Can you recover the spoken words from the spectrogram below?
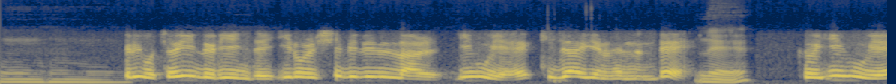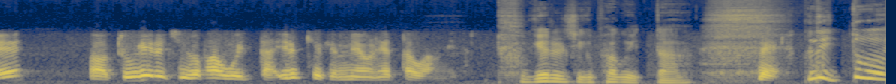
음. 그리고 저희들이 이제 1월 11일 날 이후에 기자회견을 했는데, 네. 그 이후에 어, 두 개를 지급하고 있다 이렇게 변명을 했다고 합니다. 두 개를 지급하고 있다. 네. 근데 또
